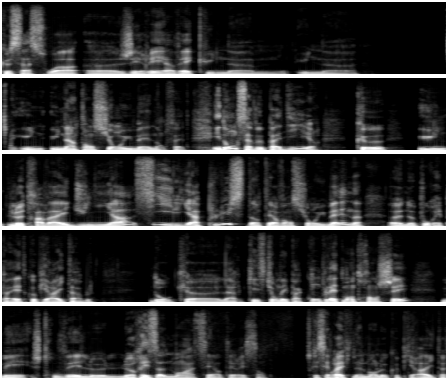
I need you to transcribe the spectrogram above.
que ça soit euh, géré avec une, euh, une, une, intention humaine, en fait. Et donc, ça ne veut pas dire que le travail d'une IA, s'il y a plus d'intervention humaine, ne pourrait pas être copyrightable. Donc euh, la question n'est pas complètement tranchée, mais je trouvais le, raisonnement assez intéressant. Parce que c'est vrai, finalement, le copyright,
